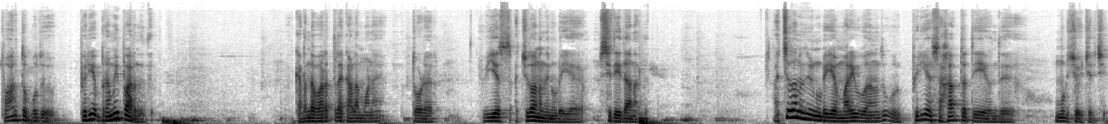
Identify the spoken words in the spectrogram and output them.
பார்த்தபோது பெரிய பிரமிப்பாக இருந்தது. கடந்த வாரத்தில் காலமான தோழர் விஎஸ் அச்சுதானந்தனுடைய சிதை தான் அது. அச்சுதானந்தனுடைய மறைவு வந்து ஒரு பெரிய சகாப்தத்தையே வந்து முடிச்சு வச்சிருச்சு.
